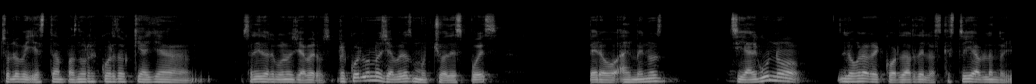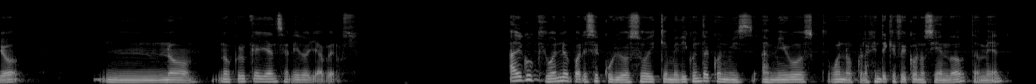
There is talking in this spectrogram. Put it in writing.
solo veía estampas. No recuerdo que haya salido algunos llaveros. Recuerdo unos llaveros mucho después, pero al menos si alguno logra recordar de las que estoy hablando yo, mm, no, no creo que hayan salido llaveros. Algo que igual me parece curioso y que me di cuenta con mis amigos, bueno, con la gente que fui conociendo también,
